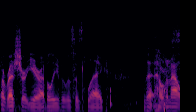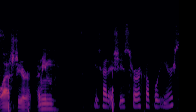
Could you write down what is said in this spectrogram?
a redshirt year, I believe it was his leg that held him out last year. I mean, He's had issues for a couple of years.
